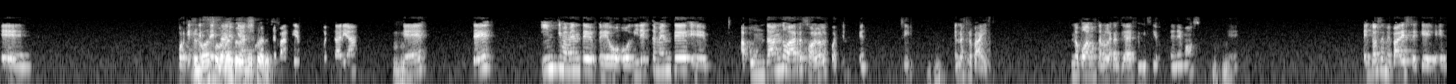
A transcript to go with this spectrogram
Eh, porque es necesario que haya una partida presupuestaria que esté íntimamente eh, o, directamente eh, apuntando a resolver las cuestiones de género, ¿sí? En nuestro país. No podemos tener la cantidad de femicidios que tenemos. Eh. entonces me parece que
